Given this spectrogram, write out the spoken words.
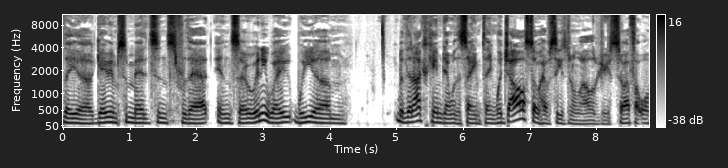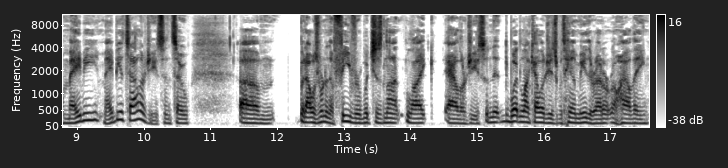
they uh, gave him some medicines for that, and so anyway, we. Um, but then I came down with the same thing, which I also have seasonal allergies. So I thought, well, maybe maybe it's allergies, and so. Um, but I was running a fever, which is not like allergies, and it wasn't like allergies with him either. I don't know how they,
